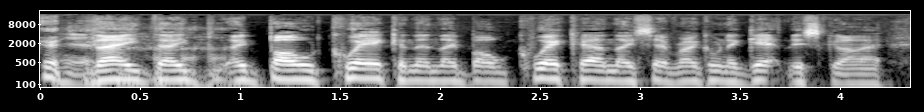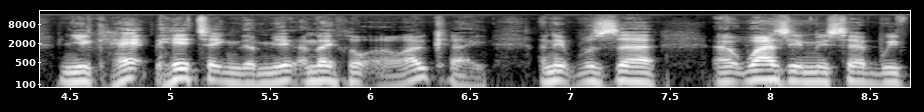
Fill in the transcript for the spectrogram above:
They, they they bowled quick and then they bowled quicker and they said, "We're going to get this guy." And you kept hitting them, and they thought, "Oh, okay." And it was uh, uh, Wasim who said, "We've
